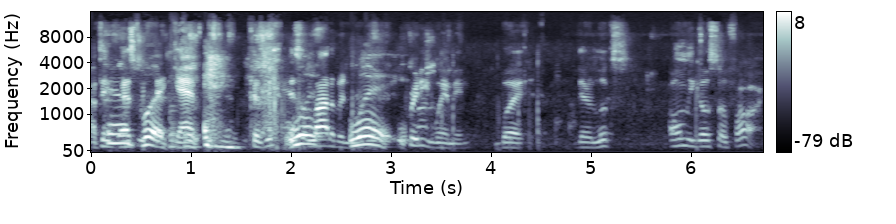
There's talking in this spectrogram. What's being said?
I think yeah, that's what but- that gap because it's, it's a lot of what- pretty women, but their looks only go so far.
